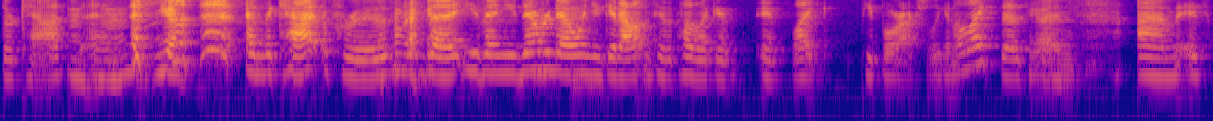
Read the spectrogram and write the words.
their cats mm-hmm. and yeah. and the cat approves right. but you then you never know when you get out into the public if, if like people are actually going to like this yes. and um, it's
